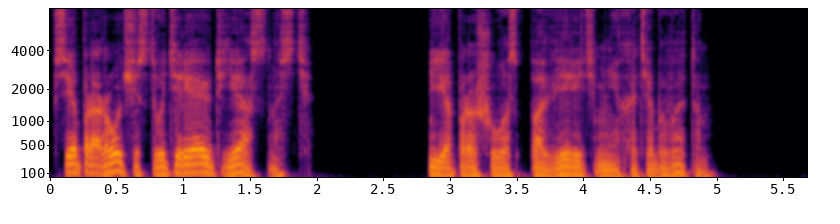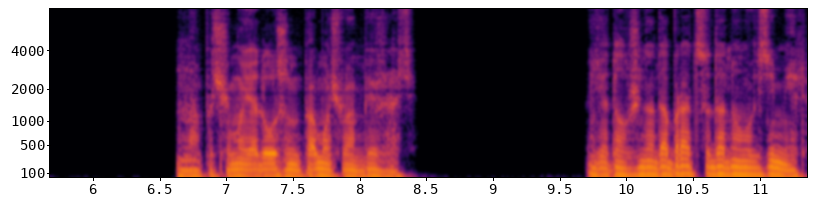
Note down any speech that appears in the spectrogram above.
все пророчества теряют ясность. Я прошу вас поверить мне хотя бы в этом. Но почему я должен помочь вам бежать? Я должна добраться до новых земель,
